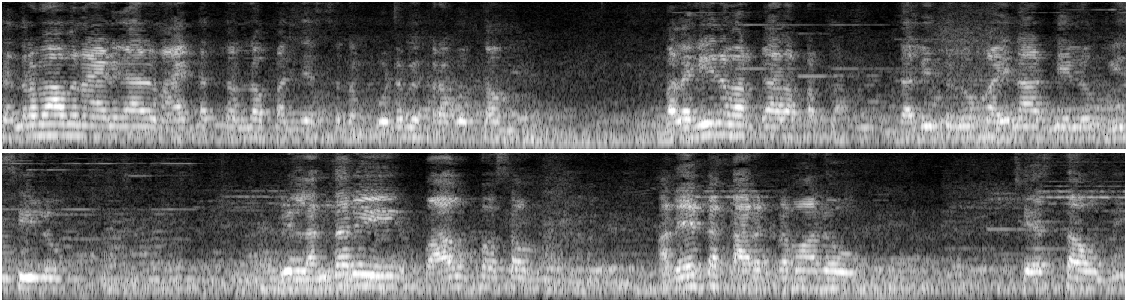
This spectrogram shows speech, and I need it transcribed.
చంద్రబాబు నాయుడు గారి నాయకత్వంలో పనిచేస్తున్న కూటమి ప్రభుత్వం బలహీన వర్గాల పట్ల దళితులు మైనార్టీలు బీసీలు వీళ్ళందరి బాగు కోసం అనేక కార్యక్రమాలు చేస్తూ ఉంది.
